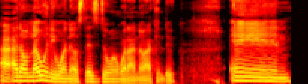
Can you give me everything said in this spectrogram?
I, I don't know anyone else that's doing what I know I can do. And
